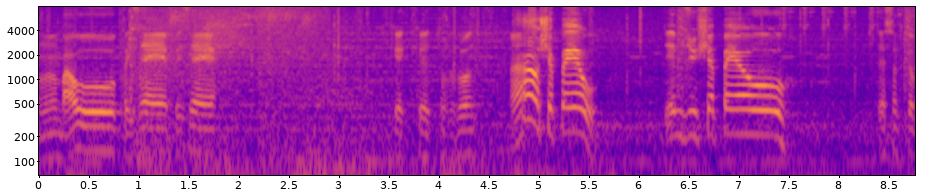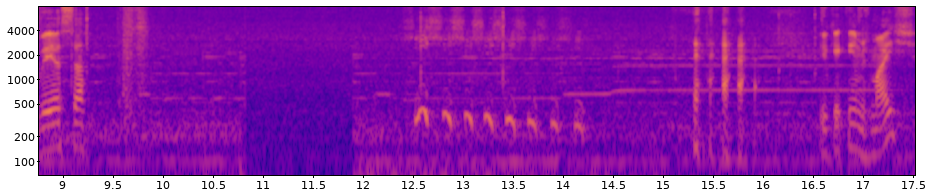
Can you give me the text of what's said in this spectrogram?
Hum, baú, pois é, pois é. O que é que estou redondo? Ah, o chapéu! Temos um chapéu! Proteção de cabeça. e o que é que tínhamos mais?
